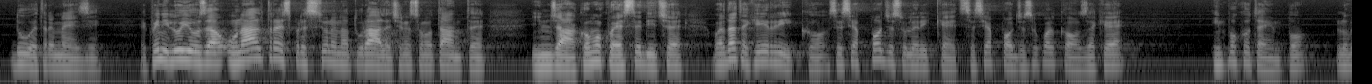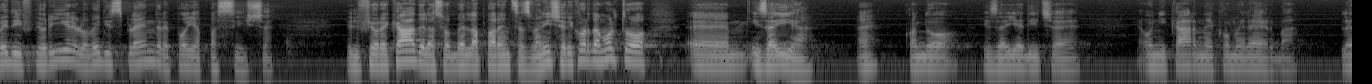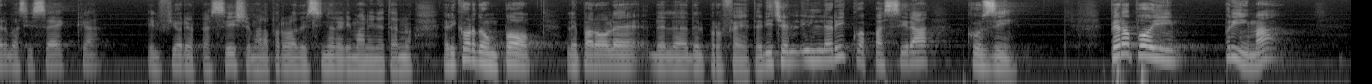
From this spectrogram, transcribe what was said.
due, tre mesi. E quindi lui usa un'altra espressione naturale, ce ne sono tante in Giacomo, queste dice, guardate che il ricco, se si appoggia sulle ricchezze, si appoggia su qualcosa che in poco tempo lo vedi fiorire, lo vedi splendere e poi appassisce. Il fiore cade, la sua bella apparenza svanisce. Ricorda molto eh, Isaia, eh? quando Isaia dice ogni carne è come l'erba, l'erba si secca il fiore appassisce, ma la parola del Signore rimane in eterno. Ricordo un po' le parole del, del profeta. Dice, il ricco appassirà così. Però poi, prima,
